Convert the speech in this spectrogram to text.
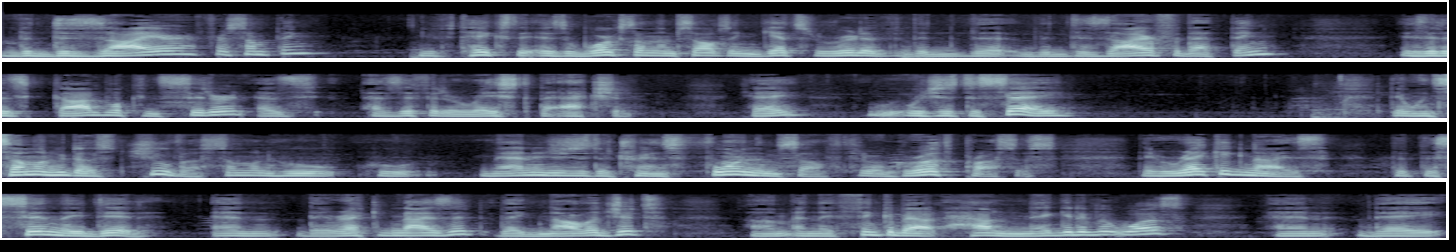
the desire for something, he takes it, is works on themselves and gets rid of the, the, the desire for that thing, is that God will consider it as as if it erased the action. Okay, which is to say that when someone who does tshuva, someone who, who manages to transform themselves through a growth process, they recognize that the sin they did, and they recognize it, they acknowledge it, um, and they think about how negative it was, and they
